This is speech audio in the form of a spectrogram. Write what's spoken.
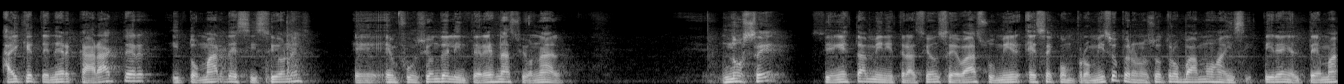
Hay que tener carácter y tomar decisiones eh, en función del interés nacional. No sé si en esta administración se va a asumir ese compromiso, pero nosotros vamos a insistir en el tema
